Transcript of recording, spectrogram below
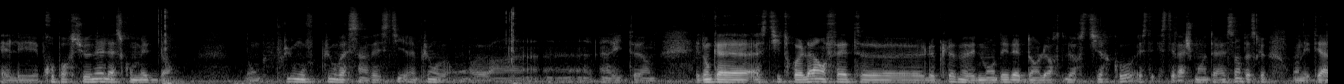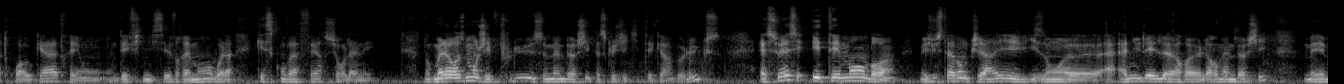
elle est proportionnelle à ce qu'on met dedans. Donc plus on, plus on va s'investir, plus on, va avoir return. Et donc à, ce titre-là, en fait, euh, le club m'avait demandé d'être dans leur, leur STIRCO, et c'était vachement intéressant parce qu'on était à 3 ou 4 et on, définissait vraiment, voilà, qu'est-ce qu'on va faire sur l'année. Donc malheureusement, j'ai plus ce membership parce que j'ai quitté Cargolux. SES e était membre, mais juste avant que j'arrive, ils ont euh, annulé leur, euh, leur membership. Mais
